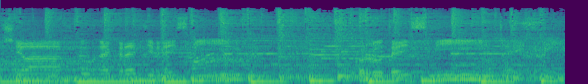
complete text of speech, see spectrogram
v žilách tuhne krev divnej smích. Krutej smích. Krutej smích.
